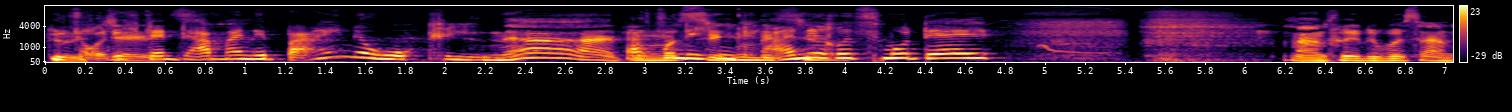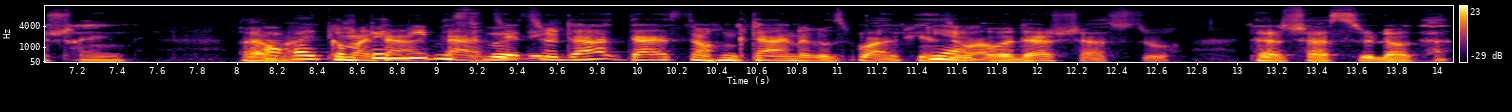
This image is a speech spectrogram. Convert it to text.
du Wie soll ich denn da meine Beine hochkriegen? Na, du Hast du musst nicht ein kleineres Modell? Manfred, du bist anstrengend. Warte Aber ich bin da, da, liebenswürdig. siehst du, da, da ist noch ein kleineres Bäumchen, Ja. so, aber das schaffst du. Das schaffst du locker.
